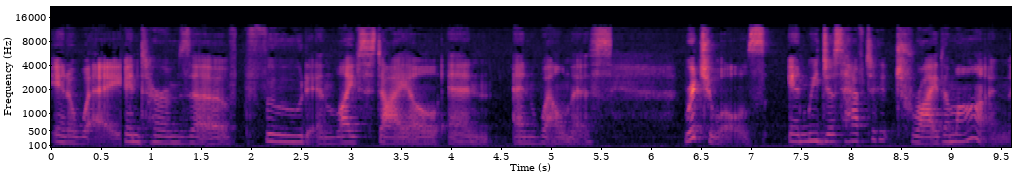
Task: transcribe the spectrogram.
in a way in terms of food and lifestyle and and wellness rituals. And we just have to try them on.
